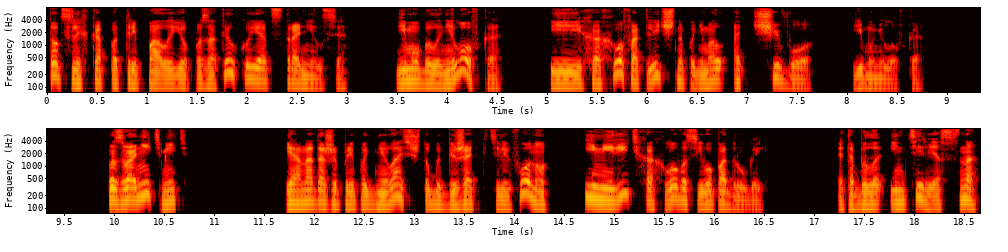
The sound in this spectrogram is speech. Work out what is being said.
Тот слегка потрепал ее по затылку и отстранился. Ему было неловко, и Хохлов отлично понимал, от чего ему неловко. «Позвонить, Мить?» и она даже приподнялась, чтобы бежать к телефону и мирить Хохлова с его подругой. Это было интересно.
